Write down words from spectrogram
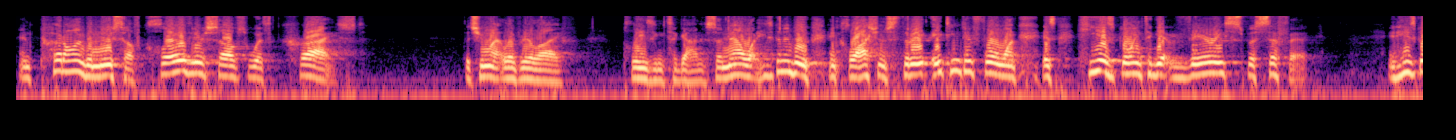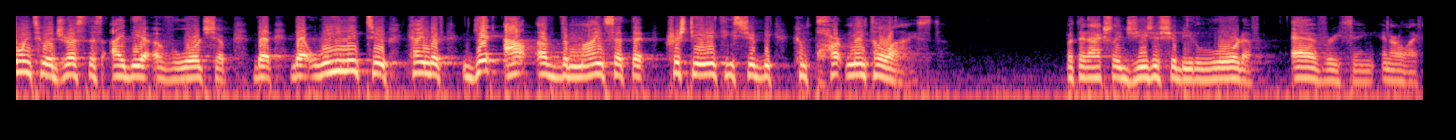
and put on the new self. Clothe yourselves with Christ that you might live your life pleasing to God. And so now what he's going to do in Colossians 3, 18 through 4, 1 is he is going to get very specific. And he's going to address this idea of lordship, that, that we need to kind of get out of the mindset that Christianity should be compartmentalized, but that actually Jesus should be Lord of everything in our life,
